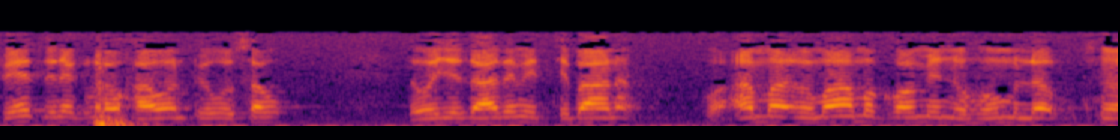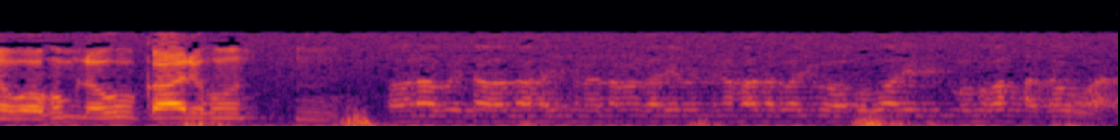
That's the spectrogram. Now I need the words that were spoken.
شویت لکلو خاون پہ وسو توجد آدم اتبانا وامام قوم وهم له كارهون قال ابو سعد حديثنا غريب من هذا الرجل وهو والد اسمه حذوان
